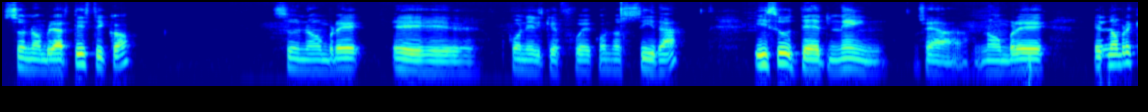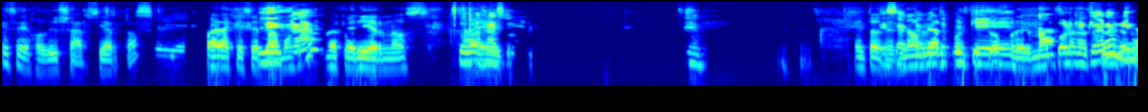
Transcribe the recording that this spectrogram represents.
su nombre artístico, su nombre eh, con el que fue conocida y su dead name, o sea, nombre, el nombre que se dejó de usar, ¿cierto? Para que sepamos referirnos a él. Sí. Entonces, nombre artístico por el más porque conocido, claramente,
